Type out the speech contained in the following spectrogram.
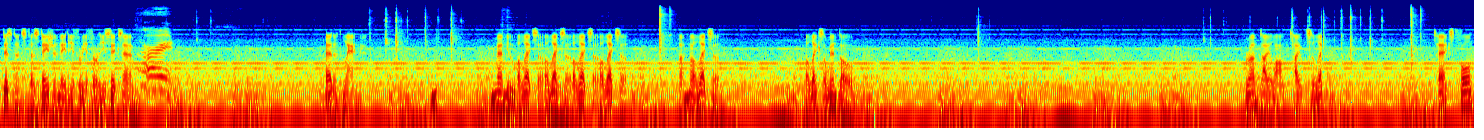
Distance to station 8336 M. All right. Edit blank. Menu Alexa, Alexa, Alexa, Alexa. Um, Alexa. Alexa window. Run dialog type select. Text full.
